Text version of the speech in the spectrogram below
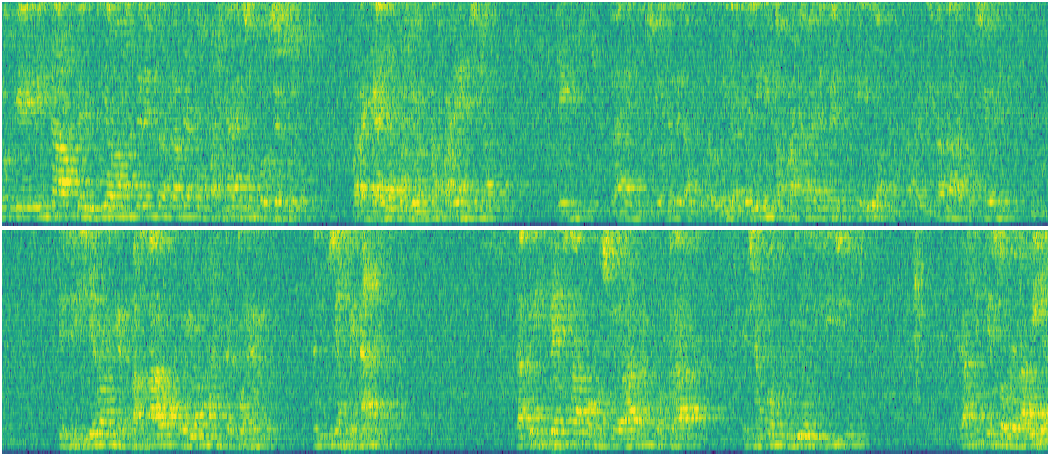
lo que esta medida va a hacer es tratar de acompañar esos procesos para que haya mayor transparencia en las ejecuciones de la curaduría. Yo dije en campaña varias veces que íbamos a revisar las actuaciones que se hicieron en el pasado e íbamos a interponer denuncias penales. Da tristeza como ciudadano encontrar que se han construido edificios casi que sobre la vía,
